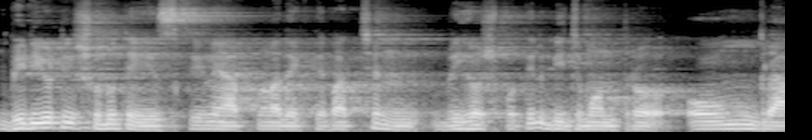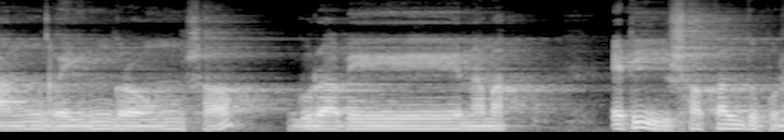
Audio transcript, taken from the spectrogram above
ভিডিওটির শুরুতে স্ক্রিনে আপনারা দেখতে পাচ্ছেন বৃহস্পতির বীজমন্ত্র, ওম গ্রাং রেং গ্রং, স, গুরাবে, নামা। এটি সকাল দুপুর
